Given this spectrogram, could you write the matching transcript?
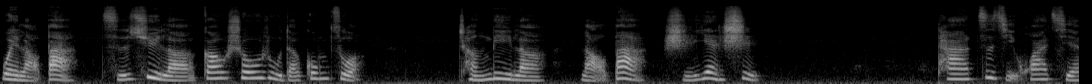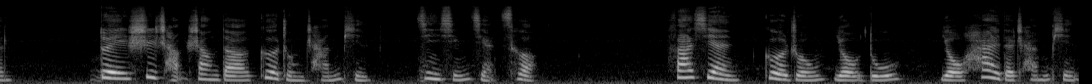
魏老爸辞去了高收入的工作，成立了老爸实验室。他自己花钱，对市场上的各种产品进行检测，发现各种有毒、有害的产品，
